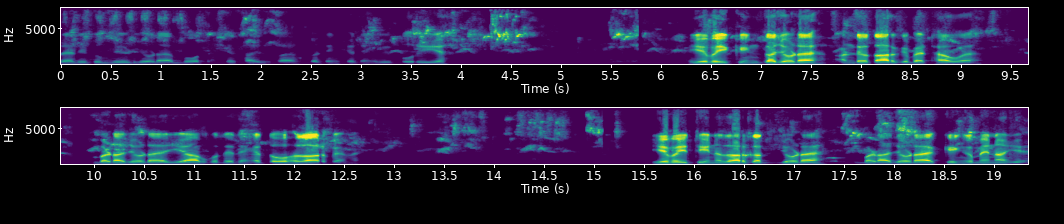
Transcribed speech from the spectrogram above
रेडी टू ब्लीड जोड़ा है, बहुत अच्छे साइज़ का है कटिंग शटिंग भी पूरी है। ये भाई किंग का जोड़ा है, अंडे उतार के बैठा हुआ है, बड़ा जोड़ा है, ये आपको दे देंगे दो हज़ार रुपये में। ये भाई तीन हज़ार का जोड़ा है, बड़ा जोड़ा है किंग में ना ये।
